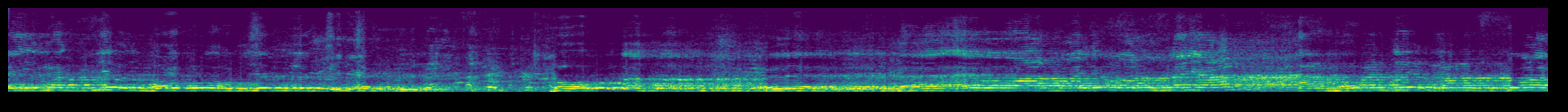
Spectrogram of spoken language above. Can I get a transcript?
এই ইমাক দিয়ে ওই বড় বড় ঠিক আছে? হ্যাঁ, আর বাইরে মানুষ নাই আর আর ভলান্টিয়ার মানুষ তোমার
